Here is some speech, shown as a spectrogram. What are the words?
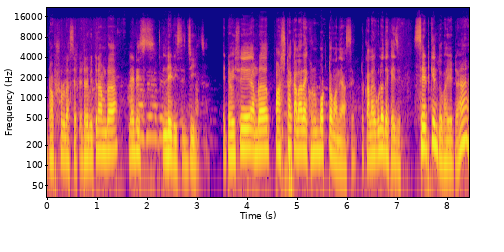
ডপ শোল্ডার সেট। এটার ভিতরে আমরা লেডিস লেডিস জি। আচ্ছা। এটা হয়েছে আমরা পাঁচটা কালার এখন বর্তমানে আছে। তো কালারগুলো দেখাই যে। সেট কিন্তু ভাই এটা হ্যাঁ?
